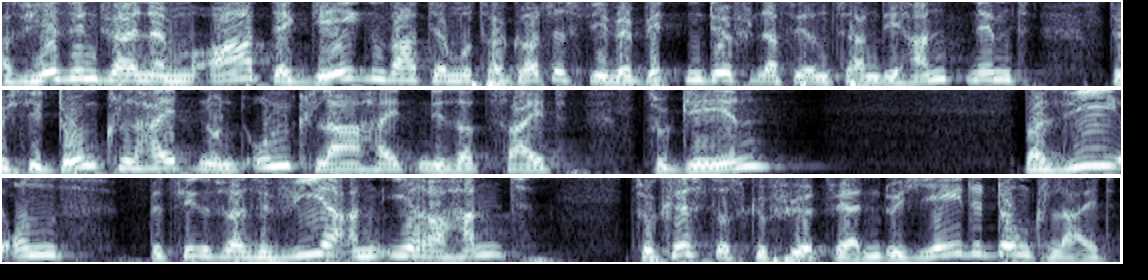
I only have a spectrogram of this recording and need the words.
Also hier sind wir an einem Ort der Gegenwart der Mutter Gottes, die wir bitten dürfen, dass sie uns an die Hand nimmt, durch die Dunkelheiten und Unklarheiten dieser Zeit zu gehen, weil sie uns, beziehungsweise wir an ihrer Hand zu Christus geführt werden, durch jede Dunkelheit.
